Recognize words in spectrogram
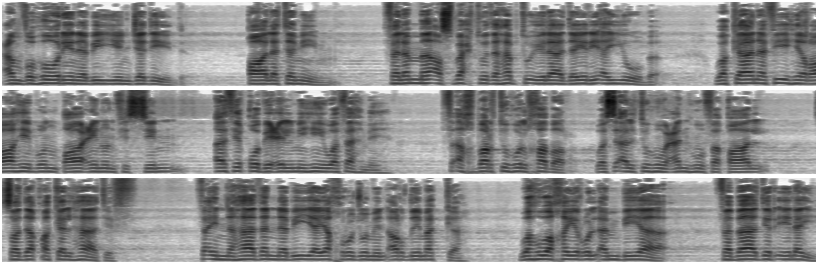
عن ظهور نبي جديد. قال تميم فلما أصبحت ذهبت إلى دير أيوب وكان فيه راهب طاعن في السن أثق بعلمه وفهمه فأخبرته الخبر وسألته عنه فقال صدقك الهاتف فإن هذا النبي يخرج من أرض مكة وهو خير الأنبياء فبادر إليه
